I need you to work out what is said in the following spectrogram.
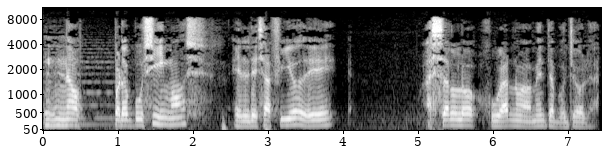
Nos propusimos el desafío de hacerlo jugar nuevamente a Pochola.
